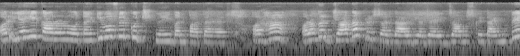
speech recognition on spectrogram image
और यही कारण होता है कि वो फिर कुछ नहीं बन पाता है। और हाँ और अगर ज़्यादा प्रेशर डाल दिया जाए एग्ज़ाम्स के टाइम पे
